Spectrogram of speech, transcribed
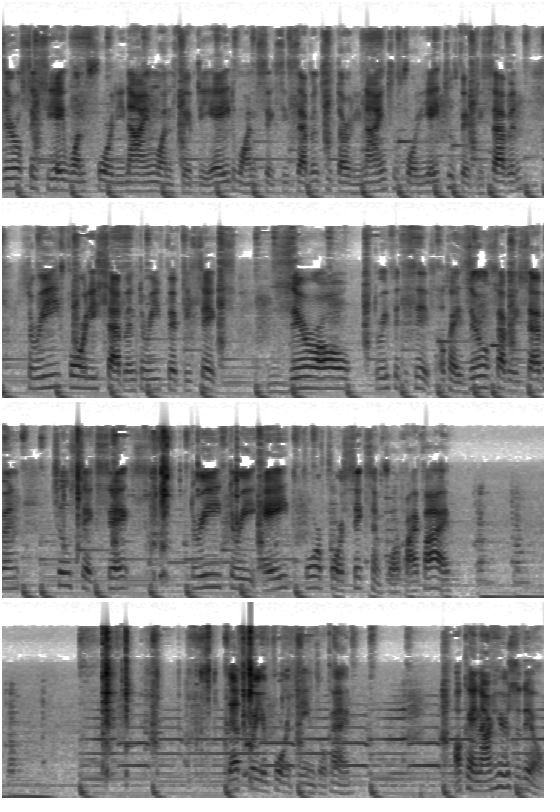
068, 149, 158, 167, 239, 248, 257, 347, 356, zero three fifty six. Okay, zero seventy seven two six six three three eight four four six and four five five. That's for your 14s, okay? Okay, now here's the deal.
